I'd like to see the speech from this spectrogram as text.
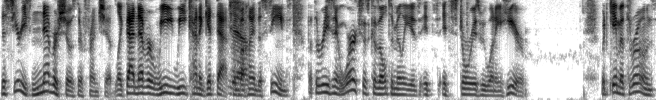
the series never shows their friendship like that never we we kind of get that from Yeah. behind the scenes but the reason it works is because ultimately it's it's it's stories we want to hear with Game of Thrones,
